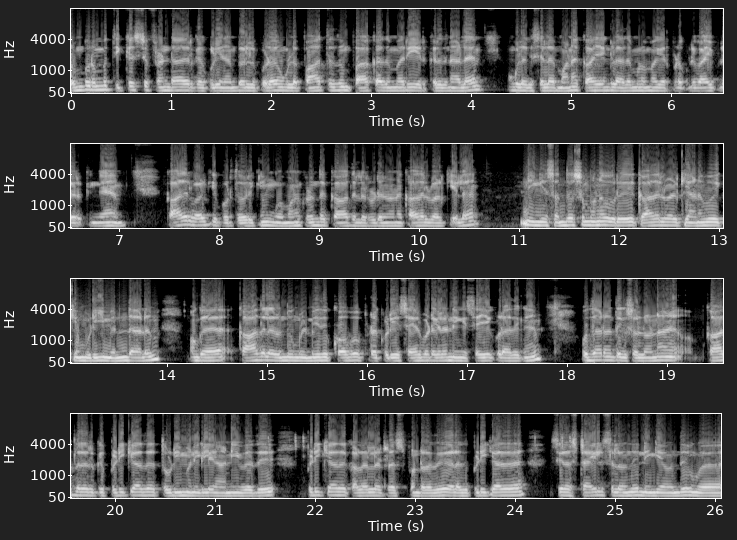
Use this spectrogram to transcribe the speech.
ரொம்ப ரொம்ப திக்கஸ்ட் ஃப்ரெண்டாக இருக்கக்கூடிய நண்பர்கள் கூட உங்களை பார்த்ததும் பார்க்காத மாதிரி இருக்கிறதுனால உங்களுக்கு சில மனக்காயங்கள் அதன் மூலமாக ஏற்படக்கூடிய வாய்ப்பில் இருக்குங்க. காதல் வாழ்க்கையை பொறுத்த வரைக்கும் உங்கள் மனக்குறந்த காதலருடனான காதல் வாழ்க்கையில் நீங்கள் சந்தோஷமான ஒரு காதல் வாழ்க்கையை அனுபவிக்க முடியும் இருந்தாலும் உங்கள் காதலர் வந்து உங்கள் மீது கோபப்படக்கூடிய செயல்பாடுகளை நீங்கள் செய்யக்கூடாதுங்க. உதாரணத்துக்கு சொல்லணும்னா காதலருக்கு பிடிக்காத துணிமணிகளை அணிவது பிடிக்காத கலரில் ட்ரெஸ் பண்ணுறது அல்லது பிடிக்காத சில ஸ்டைல்ஸில் வந்து நீங்கள் வந்து உங்கள்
